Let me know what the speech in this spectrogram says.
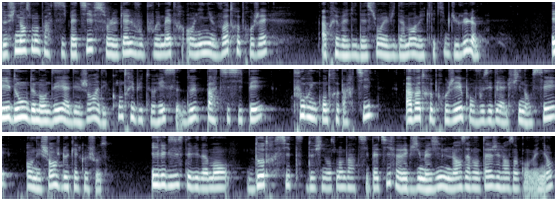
de financement participatif sur lequel vous pouvez mettre en ligne votre projet, après validation évidemment avec l'équipe d'Ulule, et donc demander à des gens, à des contributrices de participer pour une contrepartie à votre projet pour vous aider à le financer en échange de quelque chose. Il existe évidemment d'autres sites de financement participatif avec, j'imagine, leurs avantages et leurs inconvénients.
